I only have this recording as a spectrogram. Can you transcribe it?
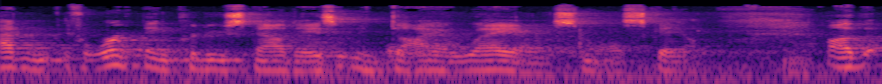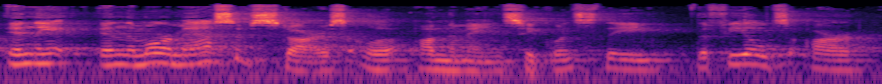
hadn't, if it weren't being produced nowadays, it would die away on a small scale. Uh, in the in the more massive stars uh, on the main sequence, the the fields are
